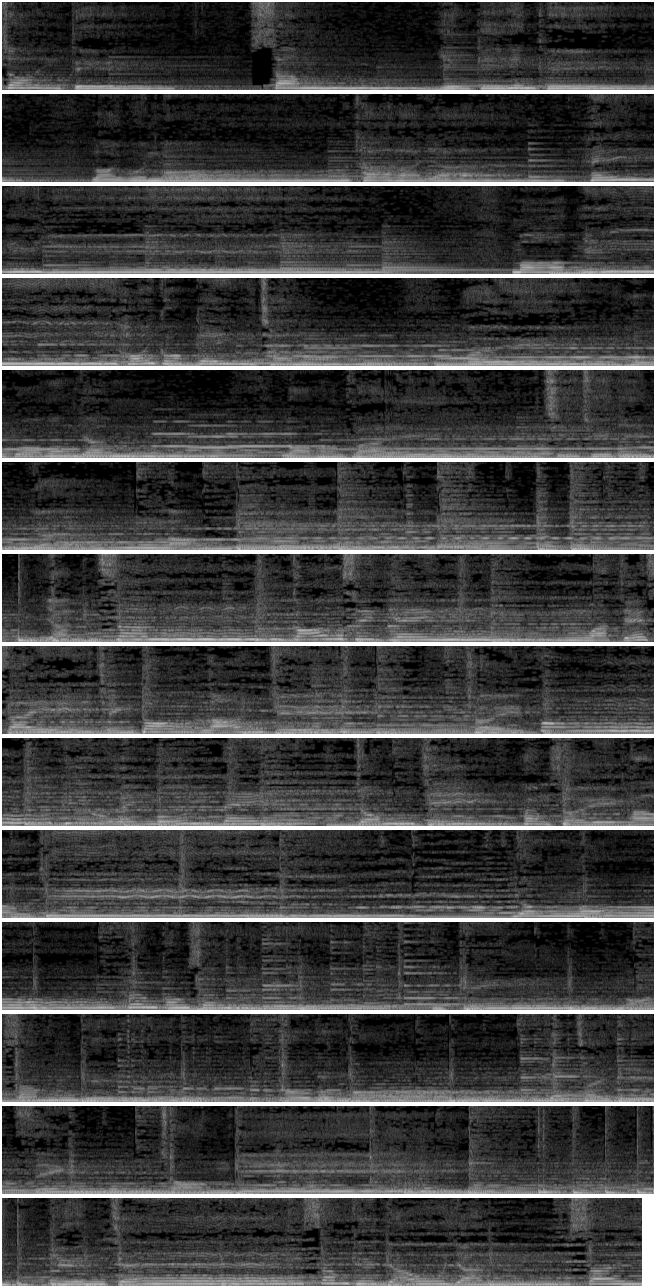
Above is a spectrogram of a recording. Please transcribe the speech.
再断心要坚决，来换我他日喜悦。莫以海角寄尘，虚耗光阴，浪费此处艳阳朗月。身讲适应，或者世情多冷住，随风飘零满地，种子向谁求脱？用我香港岁月，倾我心愿。さい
